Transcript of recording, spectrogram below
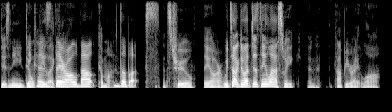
Disney, don't because be like that. they're that. all about Come on. the bucks. That's true. They are. We talked about Disney last week and the copyright law.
